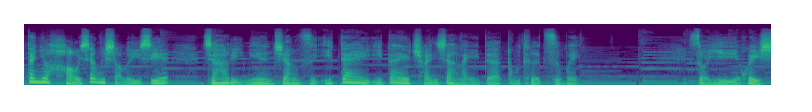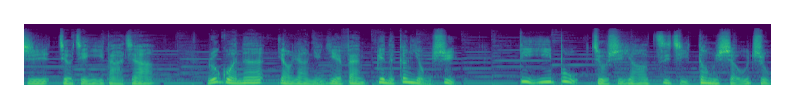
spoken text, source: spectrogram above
但又好像少了一些家里面这样子一代一代传下来的独特滋味。所以，惠师就建议大家，如果呢要让年夜饭变得更有序，第一步就是要自己动手煮，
